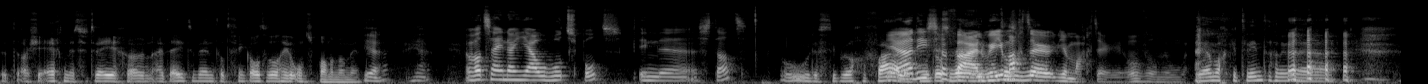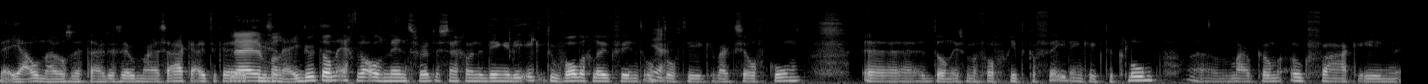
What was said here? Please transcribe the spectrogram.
dat, als je echt met z'n tweeën gewoon uit eten bent, dat vind ik altijd wel een heel ontspannen moment. Ja, ja. En wat zijn dan jouw hotspots in de stad? Oeh, dat is natuurlijk wel gevaarlijk. Ja, die is gevaarlijk. Maar je mag, er, je mag er heel veel noemen. Ja, mag ik er twintig noemen? nee, ja, om nou als wethouder zomaar zaken uit te nee, kiezen. Nee, ik doe het dan echt wel als mens hoor. Dus zijn gewoon de dingen die ik toevallig leuk vind. Of, of die ik, waar ik zelf kom. Uh, dan is mijn favoriete café denk ik de Klomp. Uh, maar we komen ook vaak in uh,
